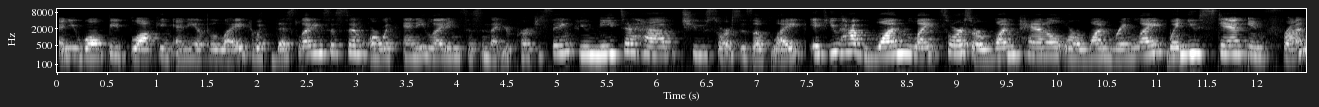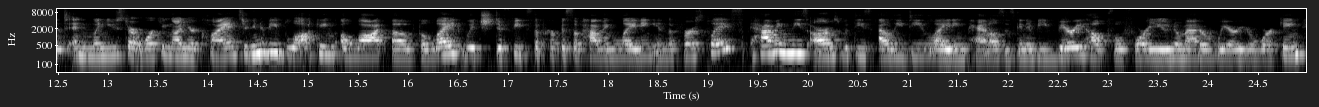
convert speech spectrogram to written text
and you won't be blocking any of the light. With this lighting system or with any lighting system that you're purchasing, you need to have two sources of light. If you have one light source or one panel or one ring light, when you stand in front and when you start working on your clients, you're gonna be blocking a lot of the light, which defeats the purpose of having lighting in the first place. Having these arms with these LED lighting panels is gonna be very helpful for you no matter where you're working.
